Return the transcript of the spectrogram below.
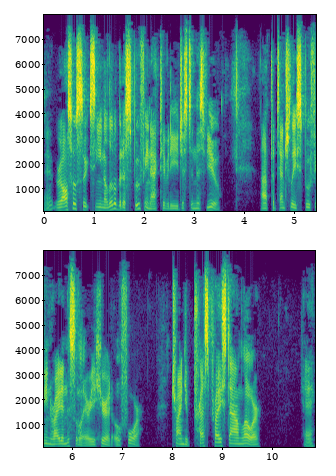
Okay, we're also seeing a little bit of spoofing activity just in this view, uh, potentially spoofing right in this little area here at 04, trying to press price down lower, okay,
